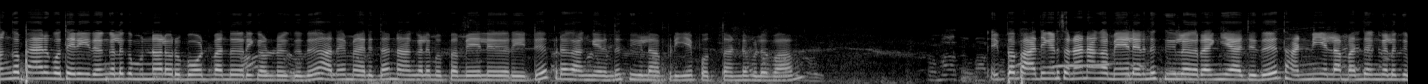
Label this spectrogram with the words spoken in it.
அங்கே பாருங்க தெரியுது. எங்களுக்கு முன்னால் ஒரு போட் வந்து ஏறி கொண்டு இருக்குது அதே மாதிரி தான் நாங்களும் இப்போ மேலே ஏறிட்டு பிறகு அங்கேருந்து கீழே அப்படியே பொத்தாண்டு விழுவோம். இப்போ பார்த்தீங்கன்னு சொன்னால் நாங்கள் மேலேருந்து கீழே இறங்கியாச்சுது. தண்ணி எல்லாம் வந்து எங்களுக்கு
